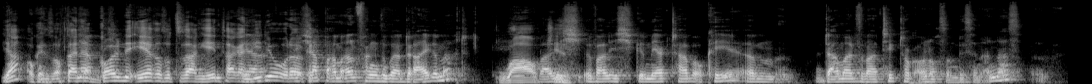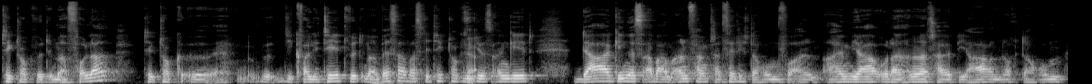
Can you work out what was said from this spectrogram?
Ja, okay, das ist auch deine hab- goldene Ehre sozusagen, jeden Tag ein Ja, Video oder? Ich habe am Anfang sogar drei gemacht, Wow, weil ich, weil ich gemerkt habe, okay, ähm, damals war TikTok auch noch so ein bisschen anders. TikTok wird immer voller. TikTok, äh, die Qualität wird immer besser, was die TikTok-Videos angeht. Da ging es aber am Anfang tatsächlich darum, vor allem einem Jahr oder anderthalb Jahren noch darum,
